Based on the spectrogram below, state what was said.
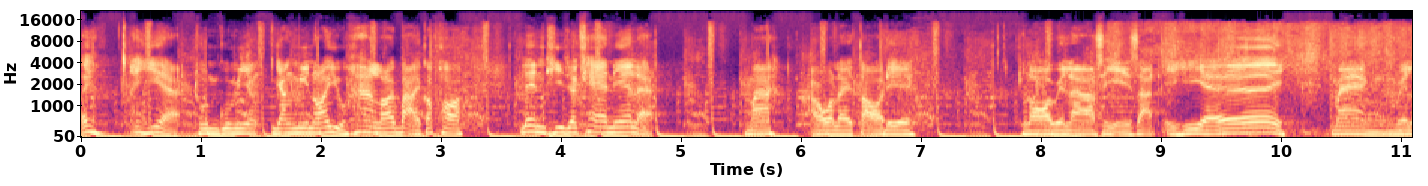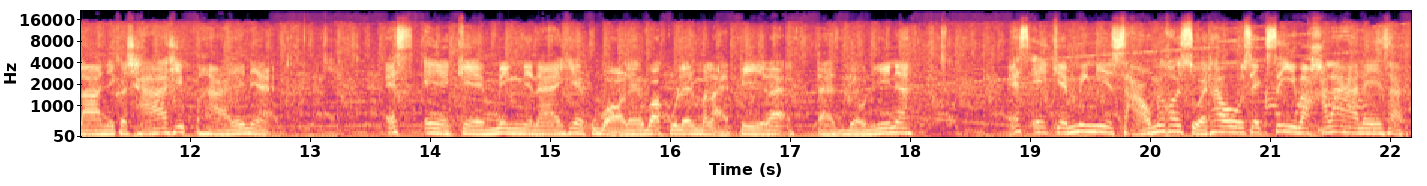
เอ้ยไอ้เหี้ยทุนกูมียังยังมีน้อยอยู่ 500 บาทก็พอเล่นทีจะแค่นี้แหละ มาเอาอะไรต่อดีรอเวลาสิไอสัตว์ไอ้เหี้ยเอ้ย แม่งเวลานี้ก็ช้าชิบหายเลยเนี่ย SA Gaming เนี่ยนะเฮียกูบอกเลยว่ากูเล่นมาหลายปีแล้ว แต่เดี๋ยวนี้นะ SA Gaming นี่สาวไม่ค่อยสวยเท่าเซ็กซี่บาคาร่าเลยสัตว์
